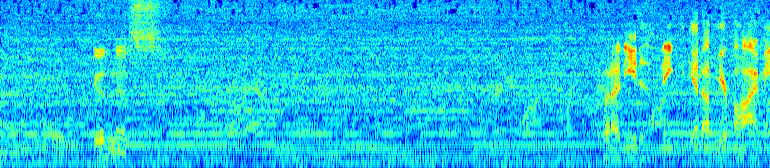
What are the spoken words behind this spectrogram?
Oh, goodness. What I need is Nate to get up here behind me.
